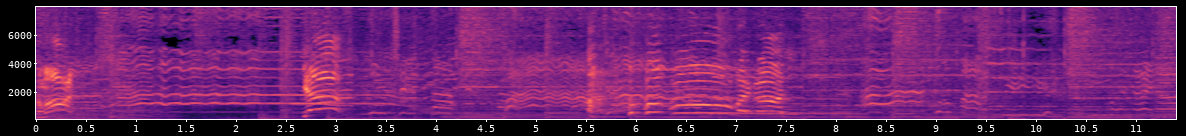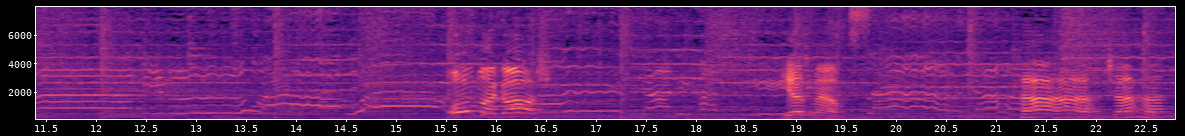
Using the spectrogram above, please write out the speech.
Come on! Yes! Oh my god! Aku masih menyayangimu. Oh my gosh! Yes, ma'am.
